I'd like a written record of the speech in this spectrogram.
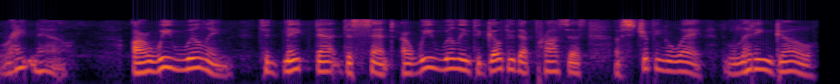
right now. Are we willing to make that descent? Are we willing to go through that process of stripping away, letting go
